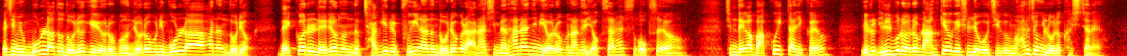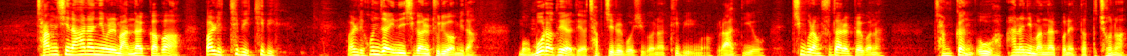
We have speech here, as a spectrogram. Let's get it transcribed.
그러니까 지금 몰라도 노력이에요, 여러분. 여러분이 몰라 하는 노력, 내 거를 내려놓는 자기를 부인하는 노력을 안 하시면 하나님이 여러분한테 역사를 할 수가 없어요. 지금 내가 맡고 있다니까요. 일부러 여러분 안 깨어 계시려고 지금 하루 종일 노력하시잖아요. 잠시나 하나님을 만날까 봐 빨리 TV, TV. 빨리 혼자 있는 시간을 두려워합니다. 뭐 뭐라도 해야 돼요. 잡지를 보시거나 TV, 뭐 라디오, 친구랑 수다를 떨거나 잠깐 오 하나님 만날 뻔했다 또 전화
